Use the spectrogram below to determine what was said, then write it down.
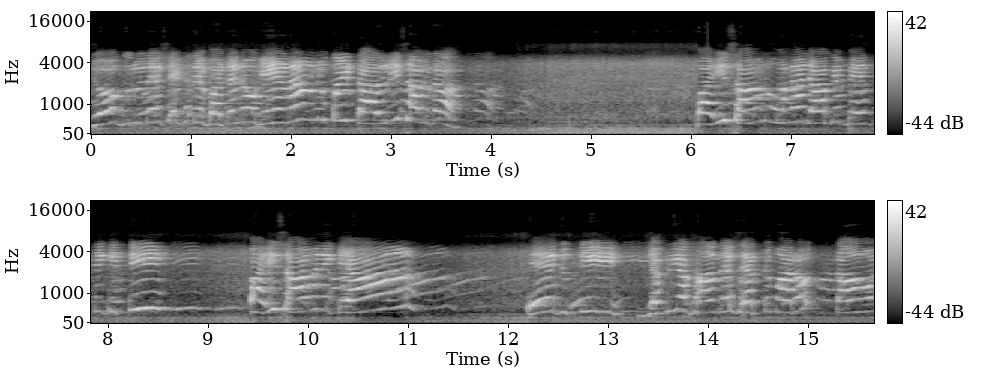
ਜੋ ਗੁਰੂ ਦੇ ਸਿੱਖ ਦੇ ਵਚਨ ਹੋ ਗਏ ਆ ਨਾ, ਉਹਨੂੰ ਕੋਈ ਟਾਲ ਨਹੀਂ ਸਕਦਾ। ਭਾਈ ਸਾਹਿਬ ਨੂੰ ਉਹਨਾਂ ਜਾ ਕੇ ਬੇਨਤੀ ਕੀਤੀ। ਭਾਈ ਸਾਹਿਬ ਨੇ ਕਿਹਾ, ਇਹ ਜੁੱਤੀ ਜ਼ਕਰੀਆ ਖਾਨ ਦੇ ਸਿਰ ਤੇ ਮਾਰੋ, ਤਾਂ ਉਹ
